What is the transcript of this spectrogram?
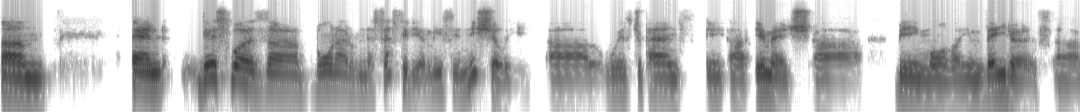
Um, and this was uh, born out of necessity, at least initially, uh, with Japan's uh, image uh, being more of an invaders, uh,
